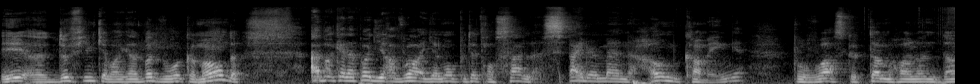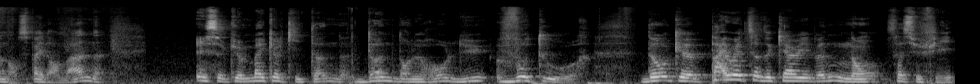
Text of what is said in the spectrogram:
Et euh, deux films qu'Abracadapod vous recommande. Abracadapod ira voir également peut-être en salle Spider-Man Homecoming pour voir ce que Tom Holland donne en Spider-Man et ce que Michael Keaton donne dans le rôle du vautour. Donc euh, Pirates of the Caribbean, non, ça suffit.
